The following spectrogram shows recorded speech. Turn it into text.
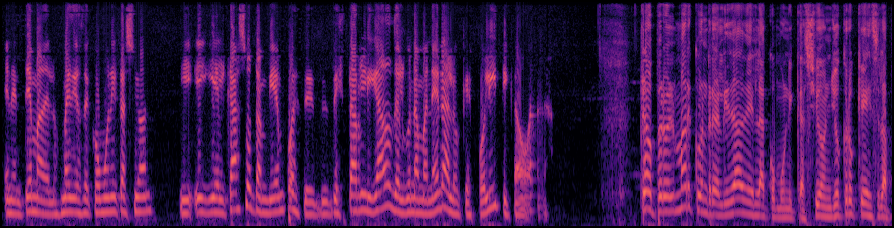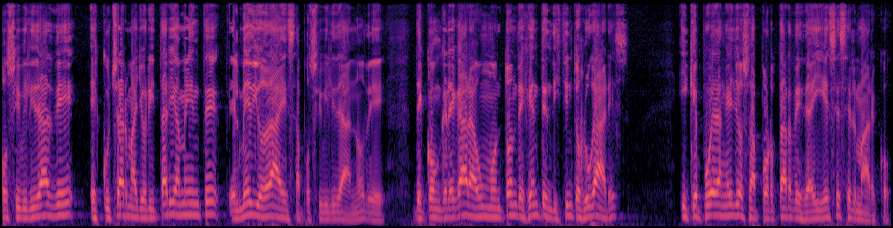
en el tema de los medios de comunicación y, y el caso también pues de, de, estar ligado de alguna manera a lo que es política ahora. Claro, pero el marco en realidad es la comunicación. Yo creo que es la posibilidad de escuchar mayoritariamente, el medio da esa posibilidad, ¿no? De, de congregar a un montón de gente en distintos lugares, y que puedan ellos aportar desde ahí. Ese es el marco.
